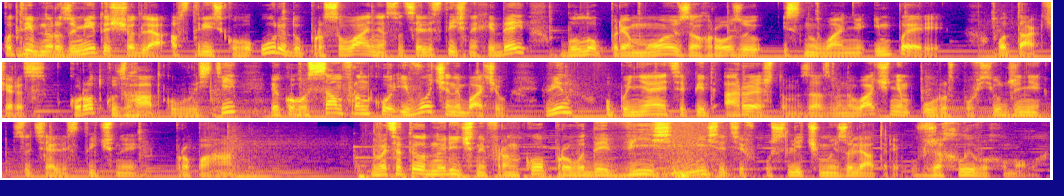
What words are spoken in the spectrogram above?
Потрібно розуміти, що для австрійського уряду просування соціалістичних ідей було прямою загрозою існуванню імперії. Отак, через коротку згадку в листі, якого сам Франко і в очі не бачив, він опиняється під арештом за звинуваченням у розповсюдженні соціалістичної пропаганди. 21-річний Франко проведе 8 місяців у слідчому ізоляторі в жахливих умовах.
